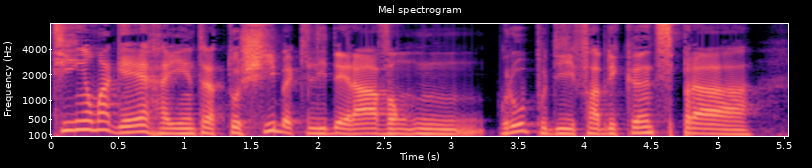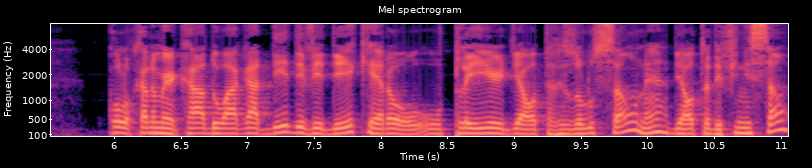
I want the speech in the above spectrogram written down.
tinha uma guerra aí entre a Toshiba, que liderava um grupo de fabricantes para colocar no mercado o HD DVD, que era o, o, player de alta resolução, né, de alta definição,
